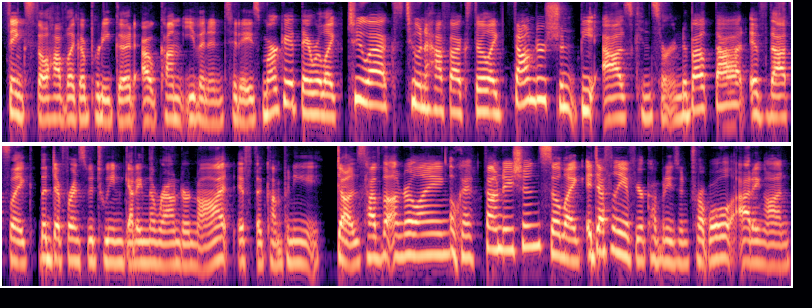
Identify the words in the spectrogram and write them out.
thinks they'll have like a pretty good outcome even in today's market, they were like 2x, 2.5x. They're like, founders shouldn't be as concerned about that if that's like the difference between getting the round or not, if the company does have the underlying Okay. foundations. So like it definitely if your company's in trouble, adding on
